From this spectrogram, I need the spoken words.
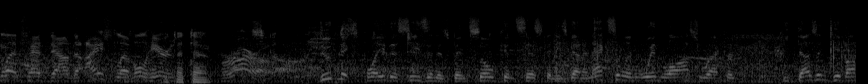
And let's head down to ice level. Here's That down. Ferraro. Dubnyk's play this season has been so consistent. He's got an excellent win-loss record. He doesn't give up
